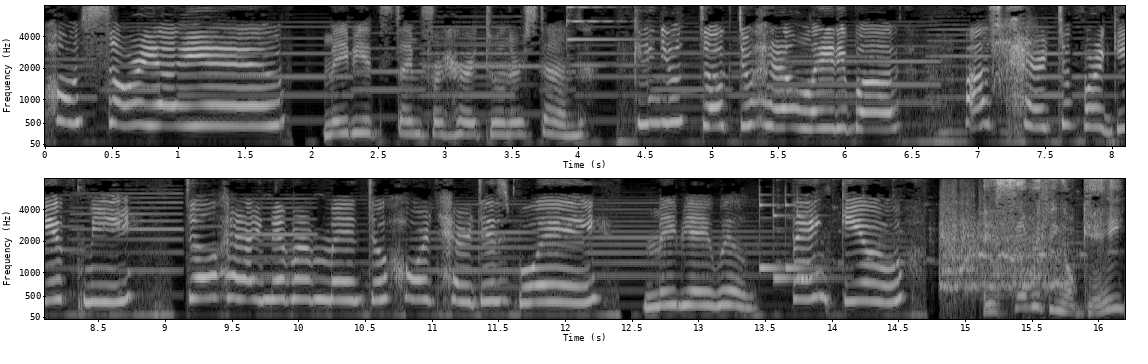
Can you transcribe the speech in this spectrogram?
how sorry I am. Maybe it's time for her to understand. Can you talk to her, Ladybug? Ask her to forgive me. Tell her I never meant to hurt her this way. Maybe I will. Thank you. Is everything okay?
